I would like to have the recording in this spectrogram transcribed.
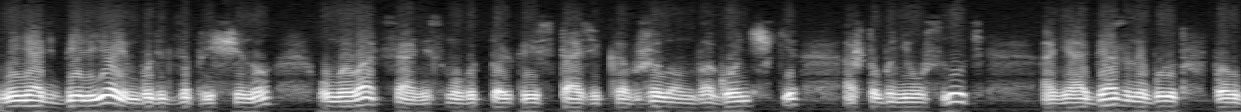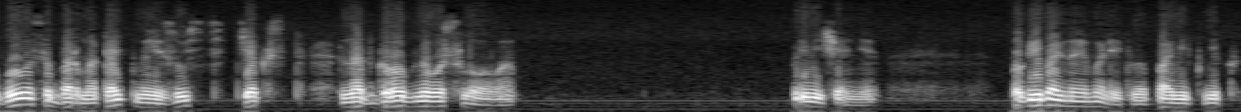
Менять белье им будет запрещено, умываться они смогут только из тазика в жилом вагончике, а чтобы не уснуть, они обязаны будут в полголоса бормотать наизусть текст надгробного слова. Примечание. Погребальная молитва, памятник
